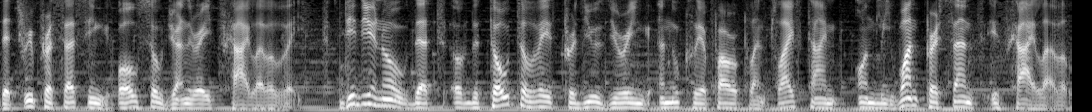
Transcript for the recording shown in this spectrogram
that reprocessing also generates high-level waste. Did you know that of the total waste produced during a nuclear power plant's lifetime, only 1% is high-level?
